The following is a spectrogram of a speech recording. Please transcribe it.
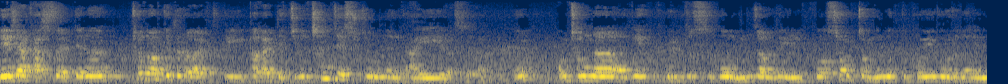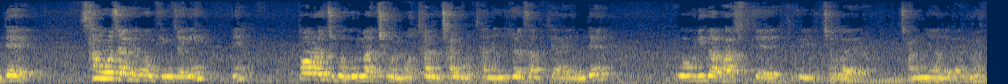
4살, 5살 때는 초등학교 들어갈 때, 입학할 때쯤 천재 수준의 아이였어요. 응? 엄청나게 글도 쓰고 문장도 읽고 수학적 능력도 보이고 그러다는데 상호작용은 굉장히 예? 떨어지고 눈 맞춤을 못하는, 잘 못하는 이런 아이인데 우리가 봤을 때 그, 저거예요. 작년에 가면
